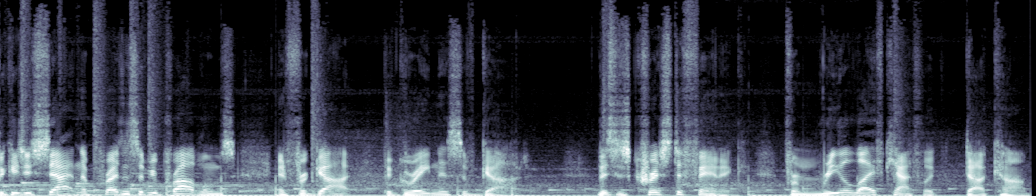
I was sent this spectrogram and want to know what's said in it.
because you sat in the presence of your problems and forgot the greatness of God. This is Chris Stefanick from reallifecatholic.com.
